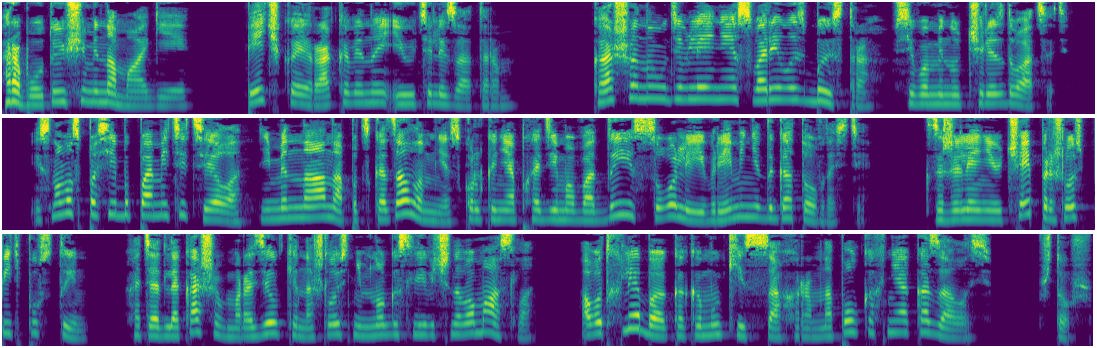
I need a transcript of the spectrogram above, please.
работающими на магии, печкой, раковиной и утилизатором. Каша, на удивление, сварилась быстро, всего минут через двадцать. И снова спасибо памяти тела, именно она подсказала мне, сколько необходимо воды, соли и времени до готовности. К сожалению, чай пришлось пить пустым, хотя для каши в морозилке нашлось немного сливочного масла, а вот хлеба, как и муки с сахаром, на полках не оказалось. Что ж,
